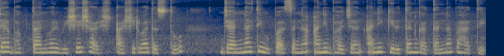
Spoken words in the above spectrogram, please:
त्या भक्तांवर विशेष आशीर्वाद असतो ज्यांना ती उपासना आणि भजन आणि कीर्तन गाताना पाहते.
